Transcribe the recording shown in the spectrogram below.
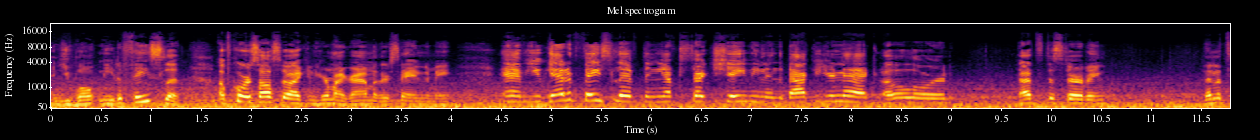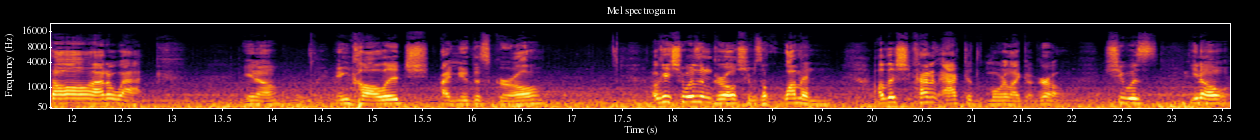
And you won't need a facelift. Of course, also, I can hear my grandmother saying to me, if you get a facelift, then you have to start shaving in the back of your neck. Oh, Lord. That's disturbing. Then it's all out of whack. You know, in college, I knew this girl. Okay, she wasn't a girl, she was a woman. Although she kind of acted more like a girl. She was, you know,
